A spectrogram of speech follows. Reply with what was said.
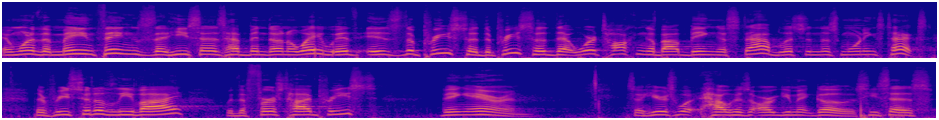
And one of the main things that he says have been done away with is the priesthood, the priesthood that we're talking about being established in this morning's text. The priesthood of Levi, with the first high priest being Aaron. So here's what, how his argument goes. He says,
